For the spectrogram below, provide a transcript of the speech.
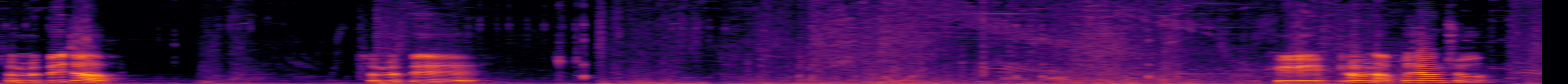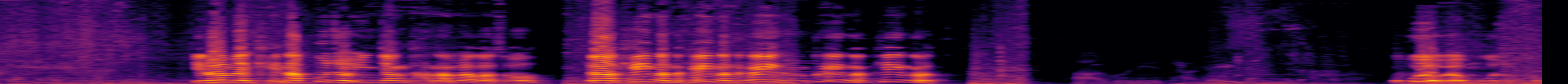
전멸 빼자. 전멸 빼 오케이 이러면 나쁘지 않죠. 이러면 개 나쁘죠. 인장 다 날라가서. 야 케인 간다 케인 간다 케인 간다 케인 간다 케인 간다 아군이 당했습니다. 어 뭐야 왜안 먹어졌어.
